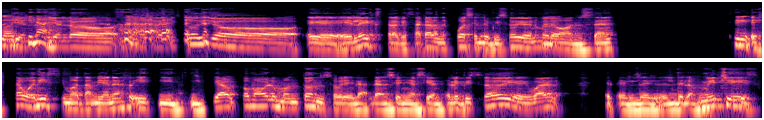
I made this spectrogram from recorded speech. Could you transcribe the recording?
en, original. y en lo- y en el episodio, eh, el extra que sacaron después, el episodio número Mm. 11, Sí. está buenísimo también. Es, y, y, y que- cómo habla un montón sobre la, la enseñación. El episodio, igual, el, el de, el de los Michis,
